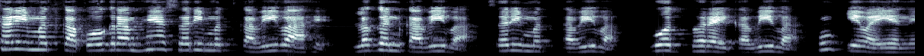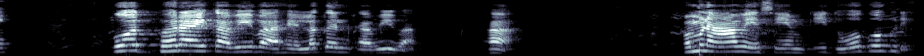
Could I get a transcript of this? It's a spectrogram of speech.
સરીમત કા પ્રોગ્રામ હે સરીમત કા વિવાહ હે લગન કા વિવાહ સરીમત કા વિવાહ ગોદ ભરાય કા વિવાહ શું કહેવાય એને? ગોદ ભરાય કા વિવાહ હે લગન કા વિવાહ. હા. હમણાં આવે છે એમ કીધું હો ગોગડી.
